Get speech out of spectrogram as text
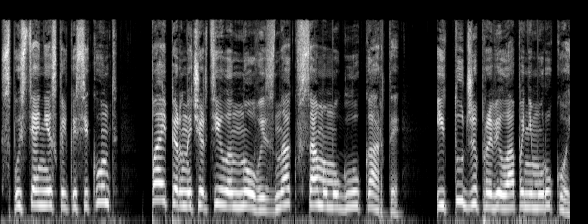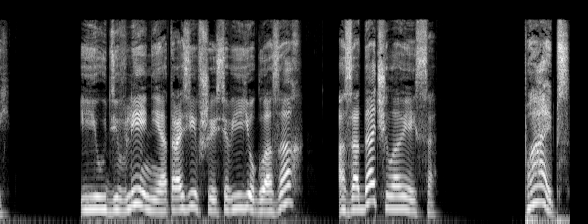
Спустя несколько секунд Пайпер начертила новый знак в самом углу карты и тут же провела по нему рукой. И удивление, отразившееся в ее глазах, озадачило Эйса. «Пайпс,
